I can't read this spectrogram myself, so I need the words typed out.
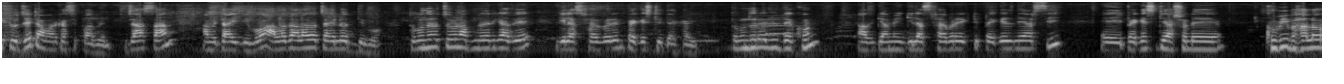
এ টু জেড আমার কাছে পাবেন। যা চান, আমি তাই দিব, আলাদা আলাদা চাইলেও দিব। তো বন্ধুরা, চলুন আপনাদেরকে আজকে গিলাস ফাইবারের প্যাকেজটি দেখাই। তো বন্ধুরা, এই যে দেখুন, আজকে আমি গিলাস ফাইবারের একটি প্যাকেজ নিয়ে আসছি। এই প্যাকেজটি আসলে খুবই ভালো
